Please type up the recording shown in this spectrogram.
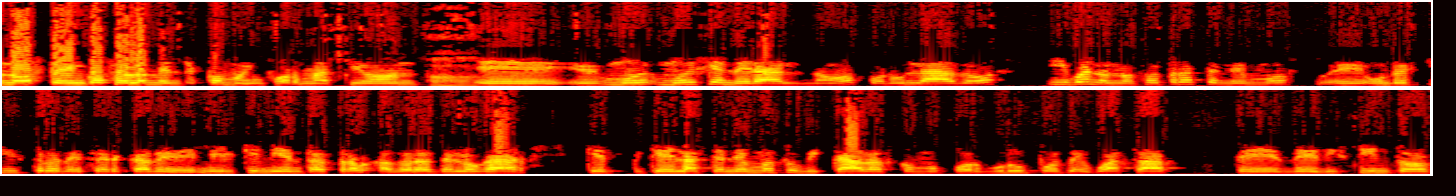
no tengo, solamente como información eh, muy muy general, ¿no? Por un lado, y bueno, nosotras tenemos eh, un registro de cerca de 1.500 trabajadoras del hogar que, que las tenemos ubicadas como por grupos de WhatsApp de, de distintos,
